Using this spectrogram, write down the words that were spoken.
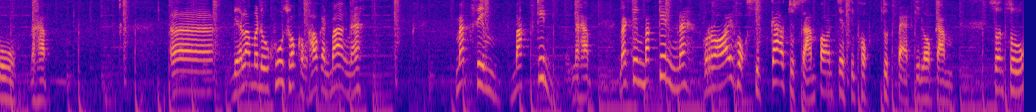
มูนะครับเเดี๋ยวเรามาดูคู่ชกของเขากันบ้างนะแม็กซิมบักกินนะครับแม็กซิมบักกินนะ169.3 ปอนด์76.8 กิโลกรัม ส่วนสูง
